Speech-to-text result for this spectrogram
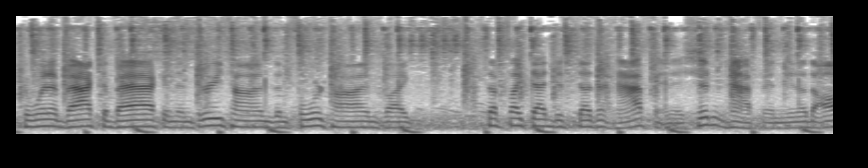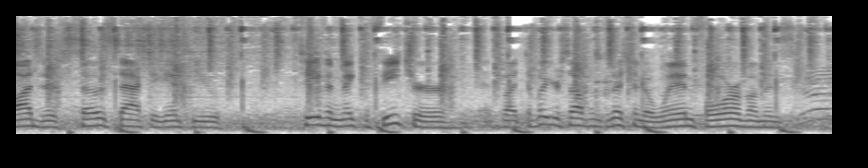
to win it back to back and then three times and four times, like stuff like that just doesn't happen. It shouldn't happen. You know, the odds are so stacked against you to even make the feature, but to put yourself in position to win four of them is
